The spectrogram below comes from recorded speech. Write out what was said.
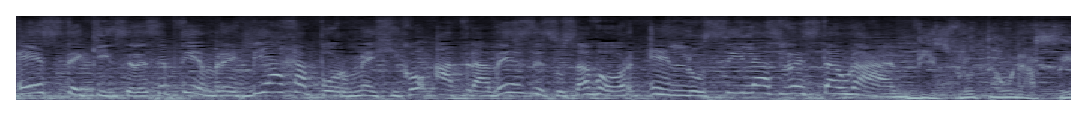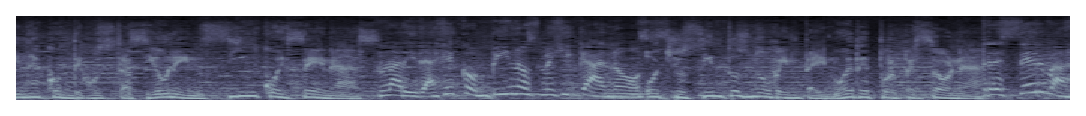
Este 15 de septiembre viaja por México a través de su sabor en Lucilas Restaurant. Disfruta una cena con degustación en cinco escenas. Maridaje con vinos mexicanos. 899 por persona. Reserva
